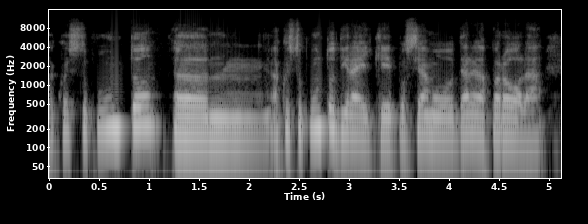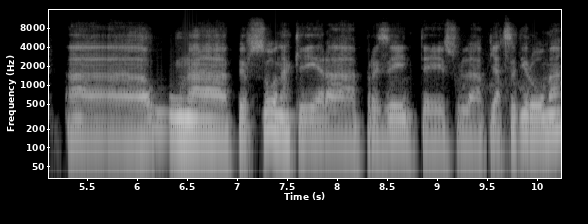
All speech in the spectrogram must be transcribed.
A questo, punto, um, a questo punto direi che possiamo dare la parola a una persona che era presente sulla piazza di Roma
